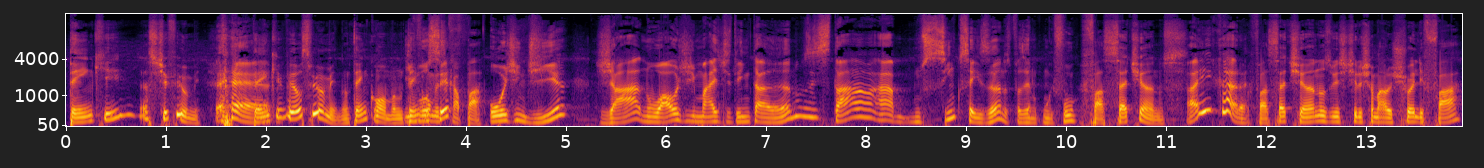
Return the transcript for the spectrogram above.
tem que assistir filme. É. Tem que ver os filmes. Não tem como, não tem e como você, escapar. hoje em dia, já no auge de mais de 30 anos, está há uns 5, 6 anos fazendo Kung Fu. Faz sete anos. Aí, cara, Faz sete anos, um estilo chamado Shuelifá,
